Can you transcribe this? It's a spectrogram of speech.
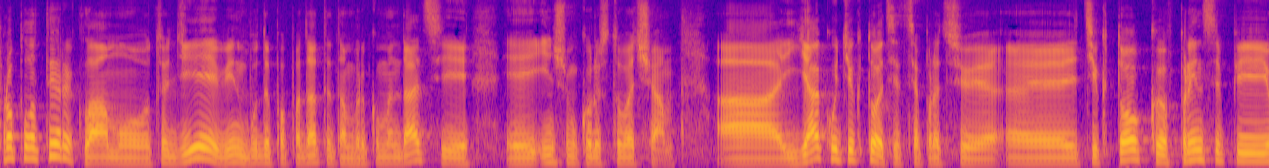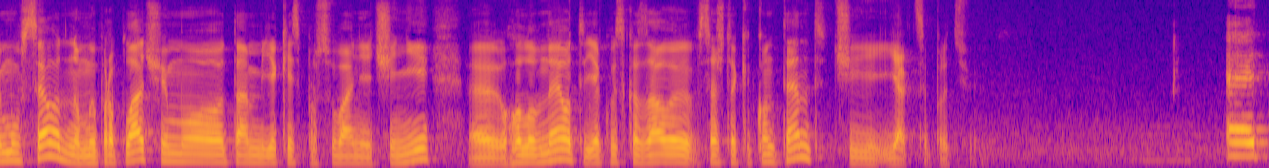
проплати рекламу, тоді він буде попадати там в рекомендації іншим користувачам. А як у Тіктоці це працює? Тікток, в принципі, йому все одно. Ми проплачуємо там якесь просування чи ні. Е, Головне, от як ви сказали, все ж таки контент, чи як це працює? Е,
